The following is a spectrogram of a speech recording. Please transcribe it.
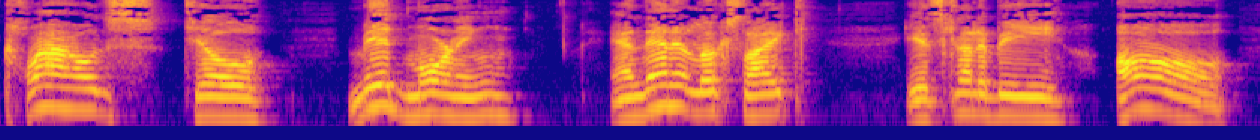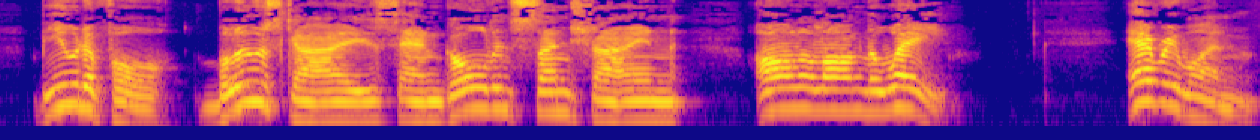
clouds till mid-morning, and then it looks like it's going to be all beautiful blue skies and golden sunshine all along the way. Everyone,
